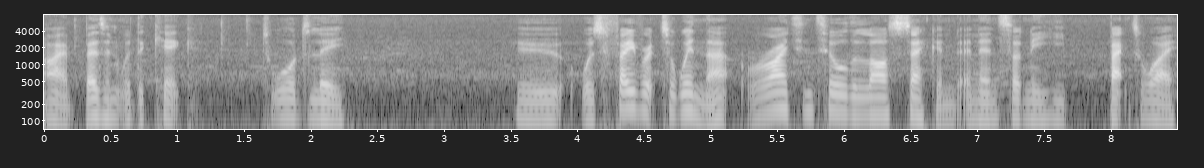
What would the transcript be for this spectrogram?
Alright, Bezant with the kick towards Lee. Who was favourite to win that right until the last second and then suddenly he backed away.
